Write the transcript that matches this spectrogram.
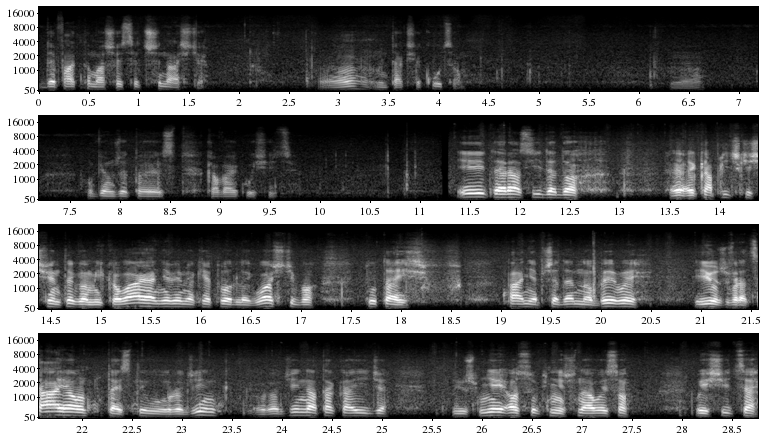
de facto ma 613. No, i tak się kłócą. No. Mówią, że to jest kawałek Łysicy. I teraz idę do e, kapliczki świętego Mikołaja. Nie wiem jakie tu odległości, bo tutaj panie przede mną były i już wracają. Tutaj z tyłu rodzin, rodzina taka idzie. Już mniej osób niż na Łysą Łysice.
